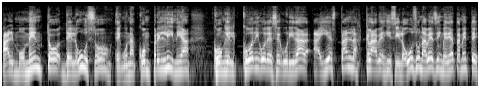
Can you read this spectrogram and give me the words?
al momento del uso en una compra en línea con el código de seguridad. Ahí están las claves y si lo usa una vez inmediatamente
